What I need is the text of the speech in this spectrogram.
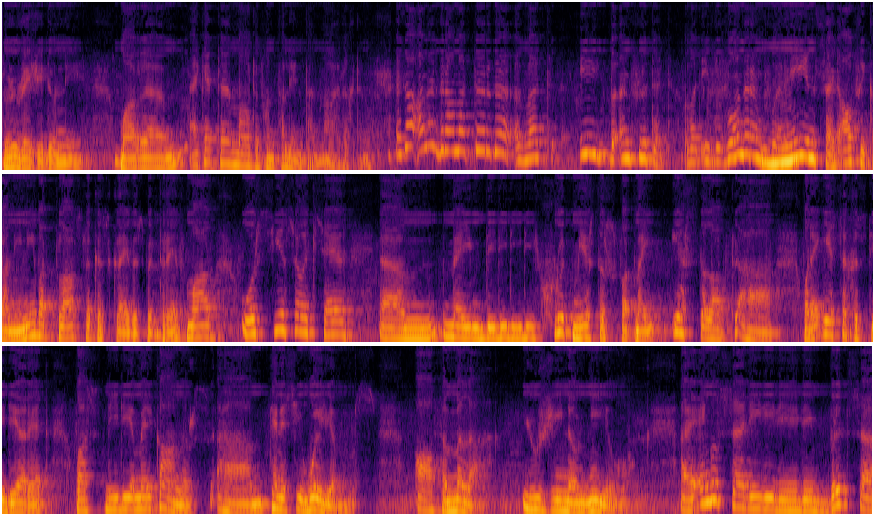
regie doen. Nie. Maar um, ek het 'n mate van talent aan daai rigting. Is daar ander dramaturge wat u beïnvloed het, wat u bewondering voor het? Nie in Suid-Afrika nie, nie wat plaaslike skrywers betref, maar oor see sou ek sê ehm um, my die die die die groot meesters wat my eerste laat uh wat ek eers gestudeer het, was die die Amerikaners, ehm um, Tennessee Williams, Arthur Miller, Eugene O'Neill. Uh, Engels uh, die die die die Britse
